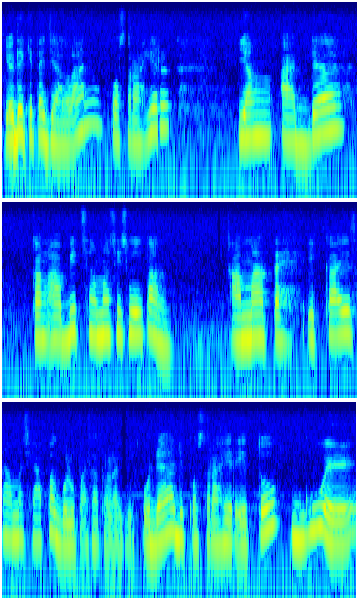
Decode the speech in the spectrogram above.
ya udah kita jalan pos terakhir yang ada Kang Abid sama si Sultan. Sama Teh Ikai sama siapa gue lupa satu lagi. Udah di pos terakhir itu gue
